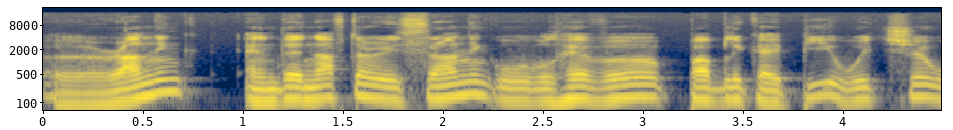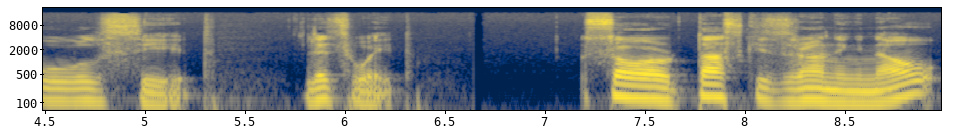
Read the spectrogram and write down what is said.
uh, running. And then after it's running we will have a public IP which uh, we will see it. Let's wait. So our task is running now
